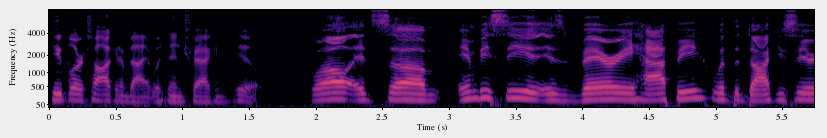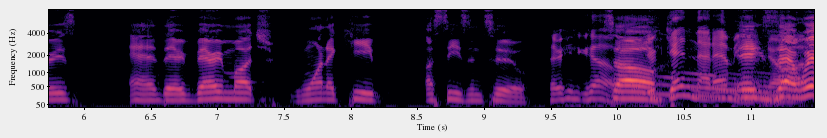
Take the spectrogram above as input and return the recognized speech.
people are talking about it within track and field? Well, it's um, NBC is very happy with the docu series, and they very much want to keep a season two. There you go. So- You're getting that Emmy. Exactly.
